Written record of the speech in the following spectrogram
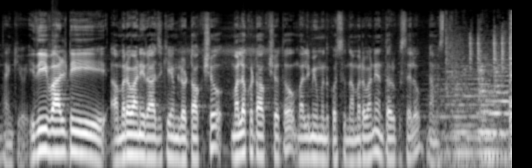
థ్యాంక్ యూ ఇది వాళ్ళ అమరవాణి రాజకీయంలో టాక్ షో మరొక టాక్ షోతో మళ్ళీ మీ ముందుకు వస్తుంది అమరవాణి. అంతవరకు సెలవు. నమస్తే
